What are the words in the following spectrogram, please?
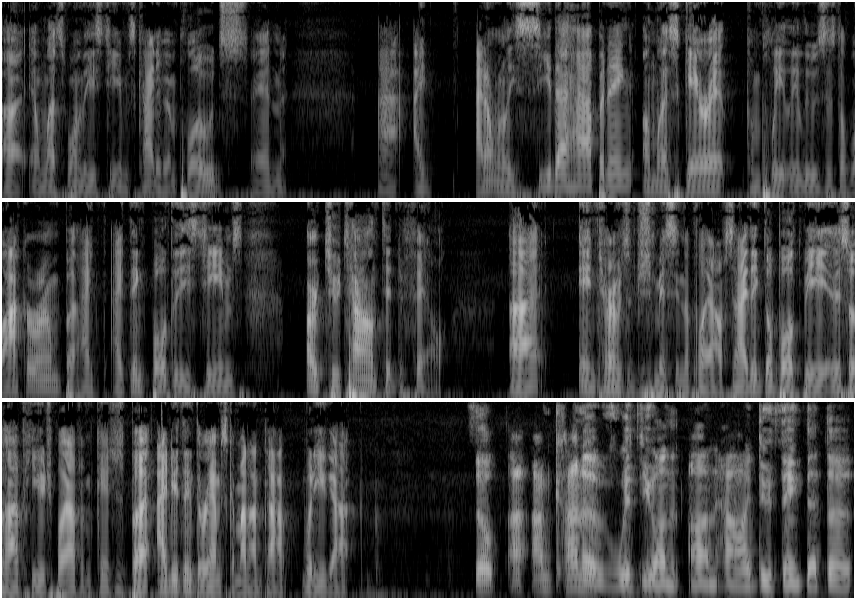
uh, unless one of these teams kind of implodes. And I, I I don't really see that happening unless Garrett completely loses the locker room. But I I think both of these teams are too talented to fail. Uh, in terms of just missing the playoffs, and I think they'll both be. This will have huge playoff implications, but I do think the Rams come out on top. What do you got? So I, am kind of with you on on how I do think that the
